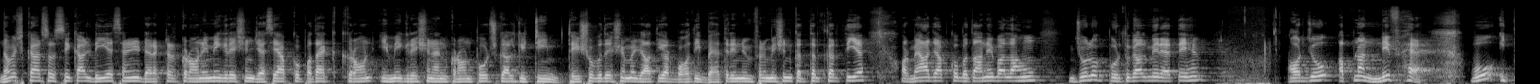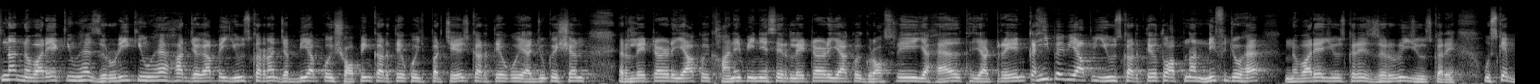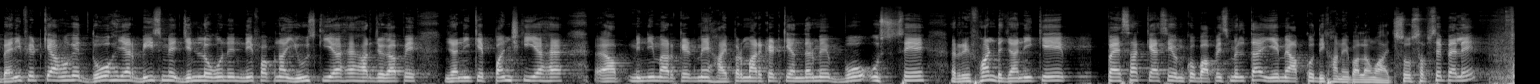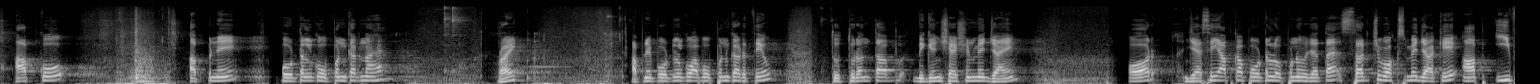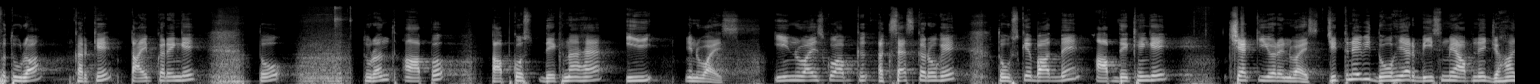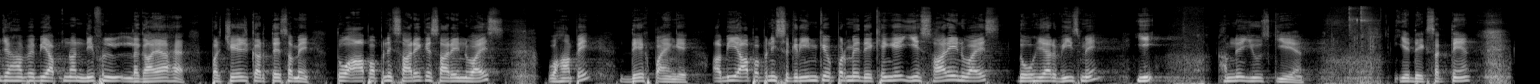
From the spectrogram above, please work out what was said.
नमस्कार, सत श्रीकाल D S director Cron immigration. जैसे आपको पता है कि Cron immigration and Cron Portugal की टीम देशों विदेशों में जाती है और बहुत ही बेहतरीन इन्फॉर्मेशन एकत्रित करती है। और मैं आज आपको बताने वाला हूँ, जो लोग पुर्तगाल में रहते हैं और जो अपना निफ है, वो इतना नवारिया क्यों है, ज़रूरी क्यों है, हर जगह पे यूज़ करना, जब भी आप कोई शॉपिंग करते हो, कोई परचेज करते हो, कोई एजुकेशन रिलेटेड या कोई खाने पीने से रिलेटेड या कोई ग्रॉसरी या हेल्थ या ट्रेन कहीं पे भी आप यूज़ करते हो तो अपना निफ जो है नवारिया यूज़ करें, ज़रूरी यूज़ करें। उसके बेनिफिट क्या होंगे? दो हज़ार बीस में जिन लोगों ने निफ अपना यूज़ किया है, हर जगह पर यानी कि पंच किया है, आप मिनी मार्केट में हाइपर मार्केट के अंदर में, वो उससे रिफंड यानी कि पैसा कैसे उनको वापस मिलता है ये मैं आपको दिखाने वाला हूँ आज सो so, सबसे पहले आपको अपने पोर्टल को ओपन करना है राइट right? अपने पोर्टल को आप ओपन करते हो तो तुरंत आप बिगिन सेशन में जाएँ और जैसे ही आपका पोर्टल ओपन हो जाता है सर्च बॉक्स में जाके आप ई फतूरा करके टाइप करेंगे तो तुरंत आप आपको देखना है ई इनवाइस इनवाइस को आप एक्सेस करोगे तो उसके बाद में आप देखेंगे चेक योर इनवाइस जितने भी 2020 में आपने जहाँ जहाँ पे भी अपना निफ लगाया है परचेज करते समय तो आप अपने सारे के सारे इनवाइस वहाँ पे देख पाएँगे. अभी आप अपनी स्क्रीन के ऊपर में देखेंगे, ये सारे इनवाइस 2020 में ये हमने यूज़ किए हैं. ये देख सकते हैं.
